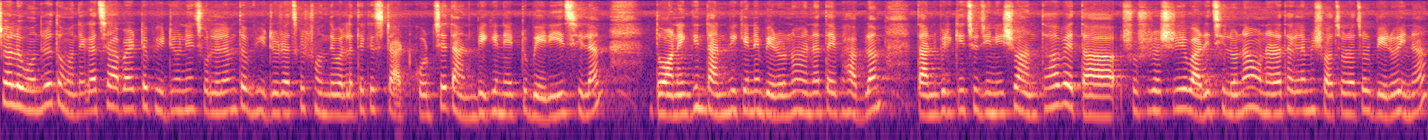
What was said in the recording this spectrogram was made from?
চলো বন্ধুরা, তোমাদের কাছে আবার একটা ভিডিও নিয়ে চলে এলাম। তো ভিডিওটা আজকে সন্ধেবেলা থেকে স্টার্ট করছে। তানভিকে নিয়ে একটু বেরিয়েছিলাম। তো অনেকদিন তানভিকে নিয়ে বেরোনো হয় না, তাই ভাবলাম তানভির কিছু জিনিসও আনতে হবে। তা শ্বশুর শাশুড়ি বাড়ি ছিল না, ওনারা থাকলে আমি সচরাচর বেরোই না।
